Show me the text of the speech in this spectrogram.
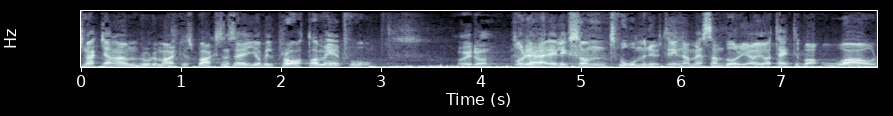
knackar han broder Marcus på axeln och säger jag vill prata med er två. Oj då. Och det här är liksom två minuter innan mässan börjar jag tänkte bara wow,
